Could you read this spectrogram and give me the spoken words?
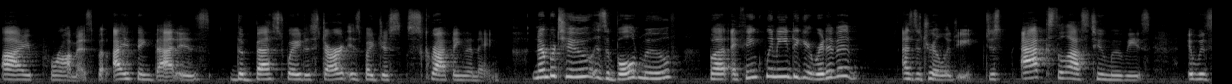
I promise, but I think that is the best way to start is by just scrapping the name. Number two is a bold move, but I think we need to get rid of it as a trilogy. Just axe the last two movies. It was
